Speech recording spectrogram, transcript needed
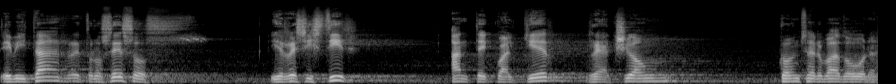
evitar retrocesos y resistir ante cualquier reacción conservadora.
